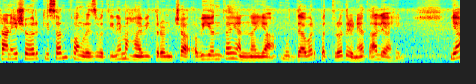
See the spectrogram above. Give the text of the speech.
ठाणे शहर किसान काँग्रेस वतीने महावितरणच्या अभियंता यांना या मुद्द्यावर पत्र देण्यात आले आहे. या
